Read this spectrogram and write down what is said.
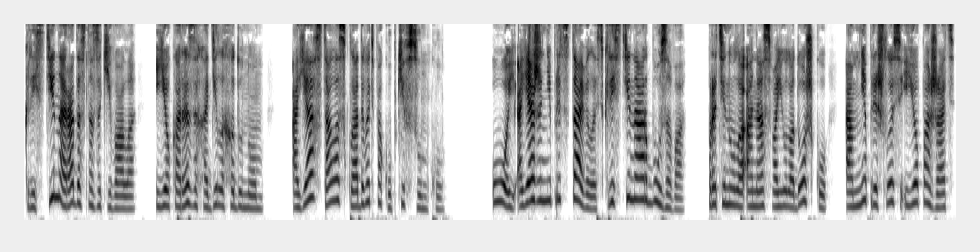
Кристина радостно закивала. Ее каре заходила ходуном. А я стала складывать покупки в сумку. «Ой, а я же не представилась, Кристина Арбузова!» Протянула она свою ладошку, а мне пришлось ее пожать,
